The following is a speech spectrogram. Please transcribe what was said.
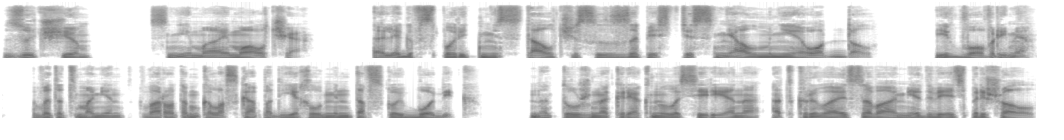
«Зачем?» «Снимай молча». Олегов спорить не стал, часы с запястья снял, мне отдал. И вовремя. В этот момент к воротам колоска подъехал ментовской бобик. Натужно крякнула сирена, открывая сова, медведь пришел.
